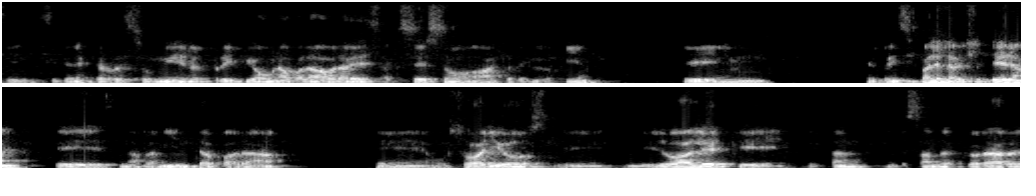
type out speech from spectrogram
Si, si tenés que resumir Ripio a una palabra, es acceso a esta tecnología. Eh, el principal es la billetera, que es una herramienta para eh, usuarios eh, individuales que están empezando a explorar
